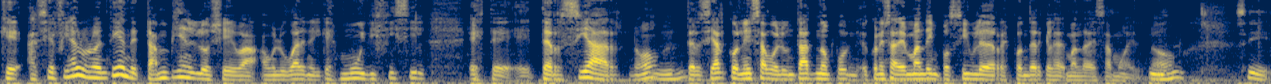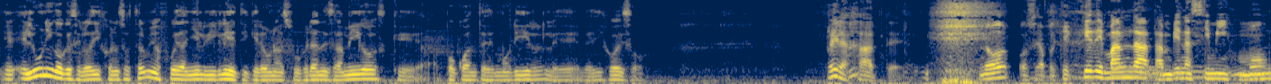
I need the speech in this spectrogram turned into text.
que hacia el final uno entiende, también lo lleva a un lugar en el que es muy difícil este eh, terciar, ¿no? Terciar con esa voluntad, no con esa demanda imposible de responder que es la demanda de Samuel, ¿no? Sí, e, el único que se lo dijo en esos términos fue Daniel Biglietti, que era uno de sus grandes amigos, que poco antes de morir le, le dijo eso relájate, ¿no? O sea, porque qué demanda también a sí mismo,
